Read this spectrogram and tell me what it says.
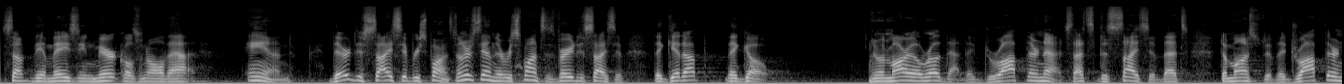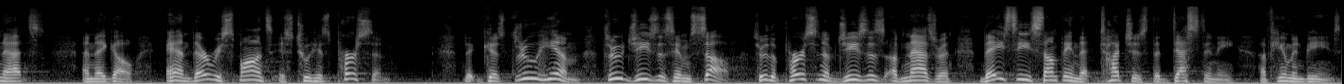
some the amazing miracles and all that. And their decisive response. Understand, their response is very decisive. They get up, they go. You know, Mario wrote that. They drop their nets. That's decisive. That's demonstrative. They drop their nets and they go. And their response is to his person. Because through him, through Jesus himself, through the person of Jesus of Nazareth, they see something that touches the destiny of human beings.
